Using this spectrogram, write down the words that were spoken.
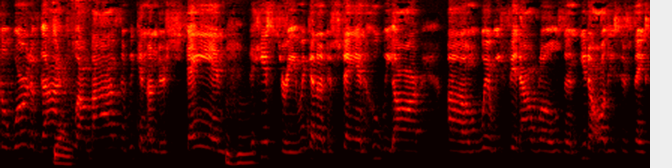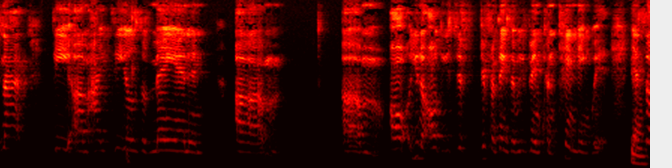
the Word of God Yes. to our lives, and we can understand Mhm. the history. We can understand who we are, um, where we fit our roles, and you know all these different things. Not the um, ideals of man and um, um, all you know all these diff- different things that we've been contending with. And Yes. so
